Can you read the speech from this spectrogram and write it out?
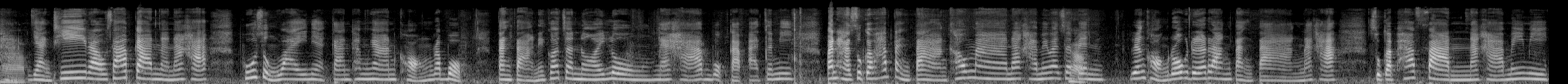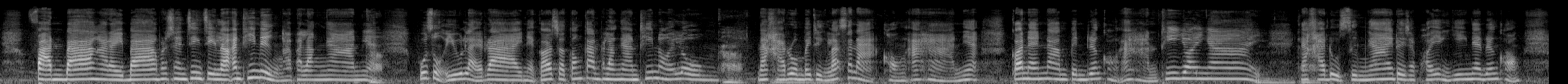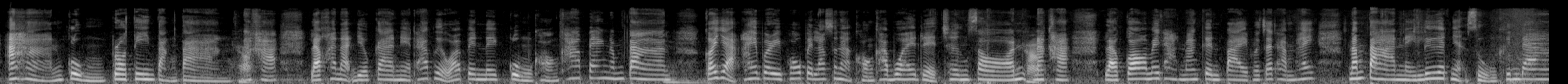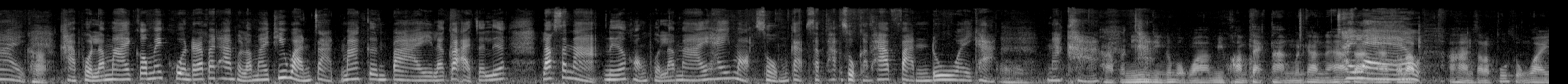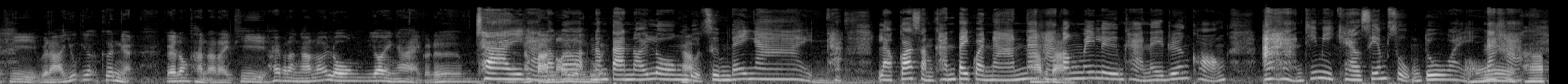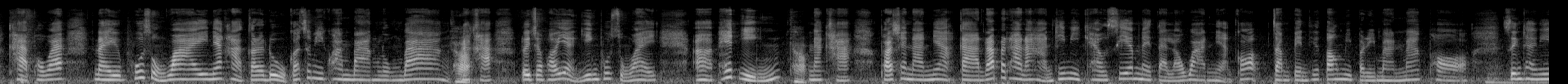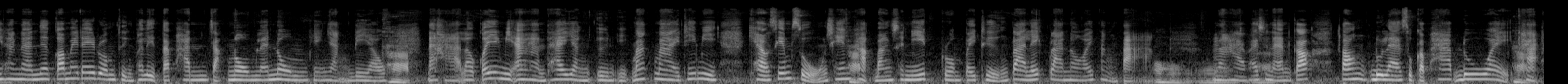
ค่ะครับ อย่างที่เราทราบกันนะนะคะ ผู้สูงวัยเนี่ยการทำงานของระบบต่างๆเนี่ยก็จะน้อยลงนะคะ บวกกับอาจจะมีปัญหาสุขภาพต่างๆ เข้ามานะคะ ไม่ว่าจะครับ เป็น เรื่องของโรคเรื้อรังต่างๆนะคะ สุขภาพฟันนะคะ ไม่มีฟันบ้างอะไรบ้าง เพราะฉะนั้นจริง ๆ แล้วอันที่หนึ่งค่ะพลังงานเนี่ยครับผู้สูงอายุหลายรายเนี่ยก็จะต้องการพลังงานที่น้อยลงครับนะคะ รวมไปถึงลักษณะของอาหารเนี่ยก็แนะนำเป็นเรื่องของอาหารที่ย่อยง่าย อืม นะคะดูดซึมง่ายโดยเฉพาะอย่างยิ่งเนี่ยเรื่องของอาหารกลุ่มโปรตีนต่างครับ ๆนะคะ แล้วขณะเดียวกันเนี่ยถ้าเผื่อว่าเป็นในกลุ่มของข้าวแป้งน้ำตาลอืมก็อยากให้บริโภคเป็นลักษณะของคาร์โบไฮเดรตเชิงซ้อนครับนะคะ แล้วก็ไม่ทานมากเกินไป เพราะจะทำให้น้ำตาลในเลือดเนี่ยสูงขึ้นได้ ครับ ค่ะผลไม้ก็ไม่ควรรับประทานผลไม้ที่หวานจัดมากเกินไป แล้วก็อาจจะเลือกลักษณะเนื้อของผลไม้ให้เหมาะสมกับสภาพสุขภาพฟันด้วยค่ะอ๋อนะคะ ครับ อันนี้จค่ะริงๆต้องบอกว่ามีความแตกต่างเหมือนกันนะฮะใช่อาจารย์ฮะแล้วสำหรับ อาหารสำหรับผู้สูงวัยที่เวลาอายุเยอะขึ้นเนี่ยก็ต้องทานอะไรที่ให้พลังงานน้อยลงย่อยง่ายกว่าเดิม ใช่ค่ะน้ำตาลแล้วน้อยก็ลงด้วยน้ำตาลน้อยลงครับดูดซึมได้ง่ายอืมค่ะ แล้วก็สำคัญไปกว่านั้นนะครัคะบอาจารย์ต้องไม่ลืมค่ะในเรื่องของอาหารที่มีแคลเซียมสูงด้วยโอ้นะคะครับค่ะ เพราะว่าในผู้สูงวัยเนี่ยค่ะกระดูกก็จะมีความบางลงบ้างครับนะคะ โดยเฉพาะอย่างยิ่งผู้สูงวัยอ่าเพศหญิงครับนะคะ เพราะฉะนั้นเนี่ยการรับประทานอาหารที่มีแคลเซียมในแต่ละวันเนี่ยก็จำเป็นที่จะต้องมีปริมาณมากพออมซึ่งทั้งนี้ทั้งนั้นเนี่ยก็ไม่ได้รวมถึงผลิตภัณฑ์จากนมและนมเพียงอย่างเดียวครับนะคะ เราก็ยังมีอาหารไทยอย่างอื่นอีกมากมาย ที่มีแคลเซียมสูง เช่นครับผักบางชนิด รวมไปถึงปลาเล็กปลาน้อยต่างโอ้โหๆนะคะเพราะฉะนั้นก็ต้องดูแลสุขภาพด้วยครับค่ะ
